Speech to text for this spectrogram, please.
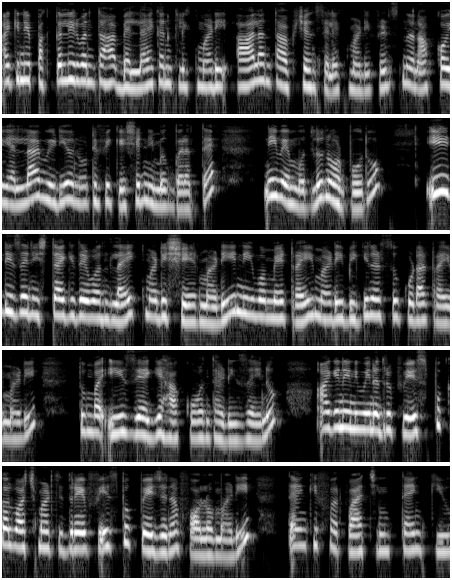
ಹಾಗೆಯೇ ಪಕ್ಕದಲ್ಲಿರುವಂತಹ ಬೆಲ್ಲೈಕನ್ ಕ್ಲಿಕ್ ಮಾಡಿ ಆಲ್ ಅಂತ ಆಪ್ಷನ್ ಸೆಲೆಕ್ಟ್ ಮಾಡಿ ಫ್ರೆಂಡ್ಸ್ ನಾನು ಹಾಕೋ ಎಲ್ಲ ವಿಡಿಯೋ ನೋಟಿಫಿಕೇಷನ್ ನಿಮಗೆ ಬರುತ್ತೆ. ನೀವೇ ಮೊದಲು ನೋಡ್ಬೋದು. ಈ ಡಿಸೈನ್ ಇಷ್ಟ ಆಗಿದ್ರೆ ಒಂದು ಲೈಕ್ ಮಾಡಿ ಶೇರ್ ಮಾಡಿ. ನೀವೊಮ್ಮೆ ಟ್ರೈ ಮಾಡಿ ಬಿಗಿನರ್ಸು ಕೂಡ ಟ್ರೈ ಮಾಡಿ. ತುಂಬ ಈಸಿಯಾಗಿ ಹಾಕುವಂಥ ಡಿಸೈನು. ಹಾಗೆಯೇ ನೀವೇನಾದರೂ ಫೇಸ್ಬುಕ್ಕಲ್ಲಿ ವಾಚ್ ಮಾಡ್ತಿದ್ರೆ ಫೇಸ್ಬುಕ್ ಪೇಜನ್ನು ಫಾಲೋ ಮಾಡಿ. Thank you for watching thank you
